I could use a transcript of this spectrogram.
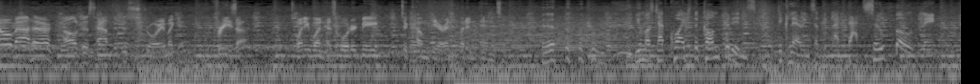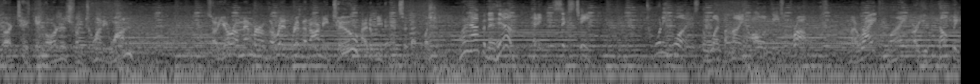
No matter, I'll just have to destroy him again. Frieza, 21 has ordered me to come here and put an end to you. you must have quite the confidence, declaring something like that so boldly. You're taking orders from 21? So you're a member of the Red Ribbon Army too? I don't need to answer that question. What happened to him? Hey, 16. 21 is the one behind all of these problems. Am I right? Why are you helping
